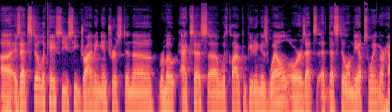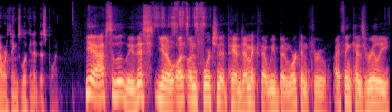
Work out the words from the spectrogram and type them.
uh, is that still the case? Do you see driving interest in uh, remote access uh, with cloud computing as well, or is that that's still on the upswing, or how are things looking at this point? Yeah, absolutely. This you know un- unfortunate pandemic that we've been working through, I think, has really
